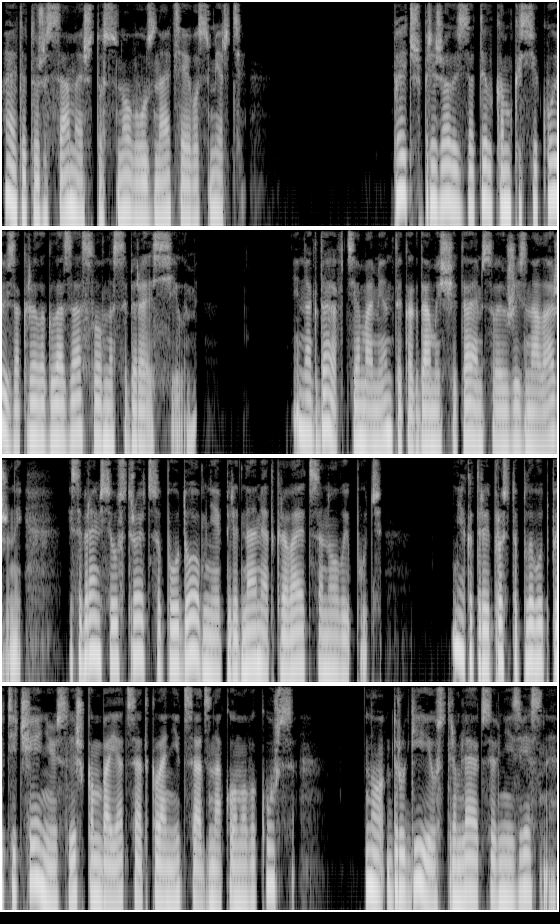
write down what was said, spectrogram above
А это то же самое, что снова узнать о его смерти. Пейдж прижалась затылком к косяку и закрыла глаза, словно собираясь силами. Иногда, в те моменты, когда мы считаем свою жизнь налаженной, и собираемся устроиться поудобнее, перед нами открывается новый путь. Некоторые просто плывут по течению и слишком боятся отклониться от знакомого курса. Но другие устремляются в неизвестное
